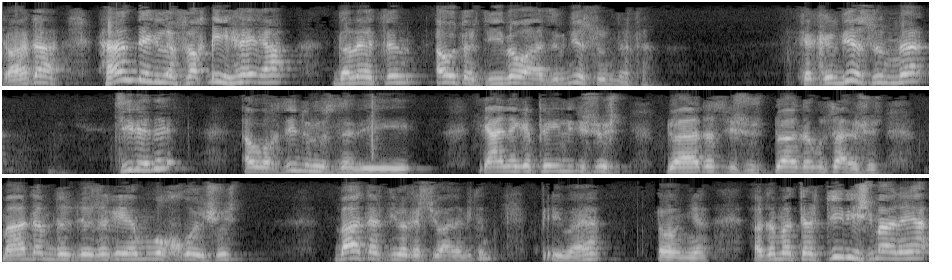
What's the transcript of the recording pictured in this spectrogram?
كهذا هندق لفقيه هي دليتن أو ترتيبة واجبني سنته ككردية سنة تيري دي أو وقت دروس نبي يعني اگه پیلی ایشوش دو دست ایشوش دو دست موسا ایشوش مادام دست دوشا که همو خوی با ترتیبه کشیوانه بیتن پیواه اونیا. هذا ترتیبش معناه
